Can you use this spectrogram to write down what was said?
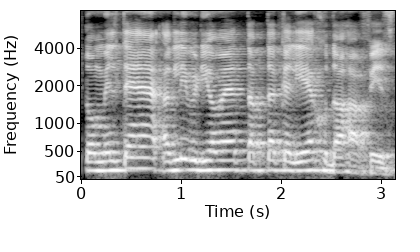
तो मिलते हैं अगली वीडियो में। तब तक के लिए खुदा हाफिज़।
